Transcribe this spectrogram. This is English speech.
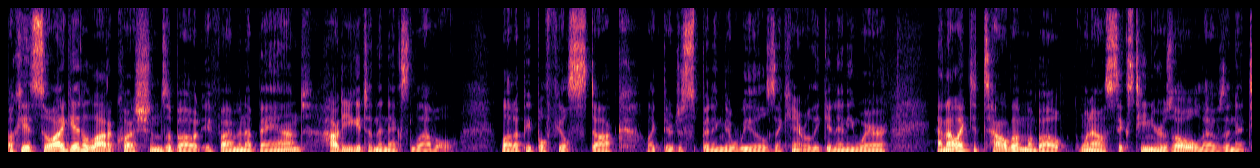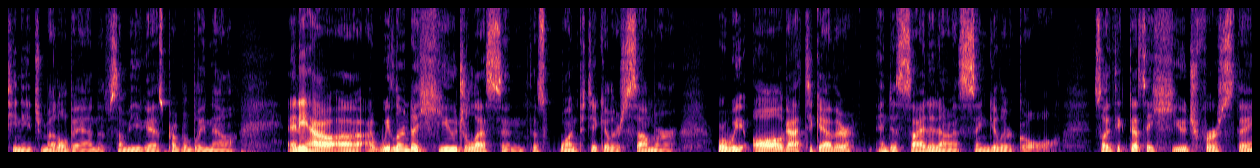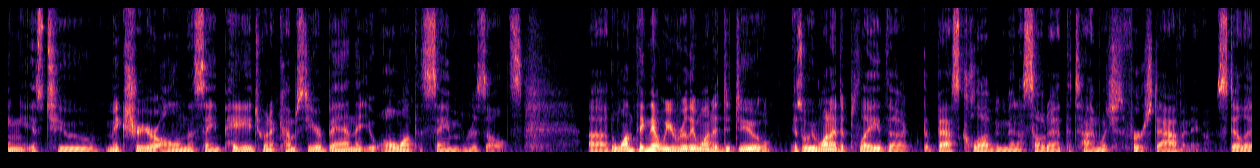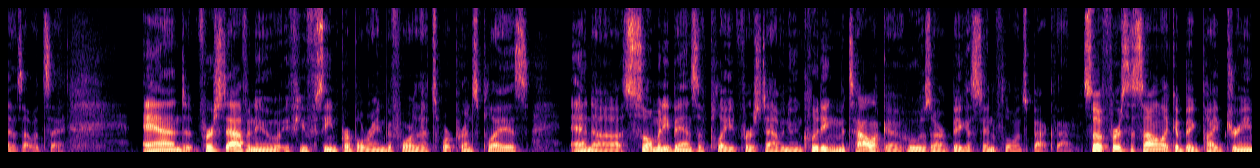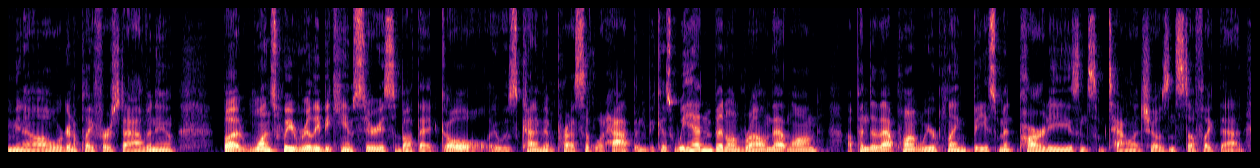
Okay, so I get a lot of questions about if I'm in a band, how do you get to the next level? A lot of people feel stuck, like they're just spinning their wheels, they can't really get anywhere. And I like to tell them about when I was 16 years old, I was in a teenage metal band, as some of you guys probably know. Anyhow, uh, we learned a huge lesson this one particular summer where we all got together and decided on a singular goal. So I think that's a huge first thing is to make sure you're all on the same page when it comes to your band, that you all want the same results. Uh, the one thing that we really wanted to do is we wanted to play the, the best club in Minnesota at the time, which is First Avenue. Still is, I would say. And First Avenue, if you've seen Purple Rain before, that's where Prince plays. And uh, so many bands have played First Avenue, including Metallica, who was our biggest influence back then. So at first it sounded like a big pipe dream, you know, oh, we're going to play First Avenue. But once we really became serious about that goal, it was kind of impressive what happened because we hadn't been around that long. Up until that point, we were playing basement parties and some talent shows and stuff like that.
